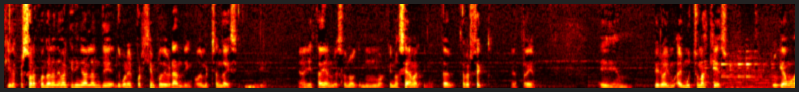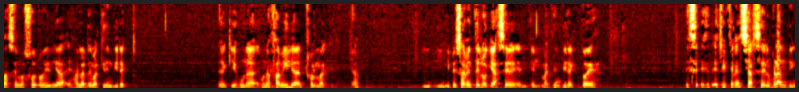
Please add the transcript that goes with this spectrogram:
que las personas cuando hablan de marketing hablan de, poner, por ejemplo, de branding o de merchandising. Y está bien, eso no, es que no sea marketing, está, perfecto, está bien. Eh, pero hay, hay mucho más que eso. Lo que vamos a hacer nosotros hoy día es hablar de marketing directo que es una, es una familia dentro del marketing. Y, precisamente lo que hace el, marketing directo es, diferenciarse del branding.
